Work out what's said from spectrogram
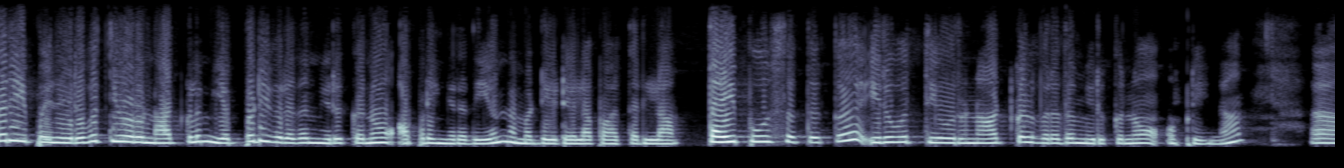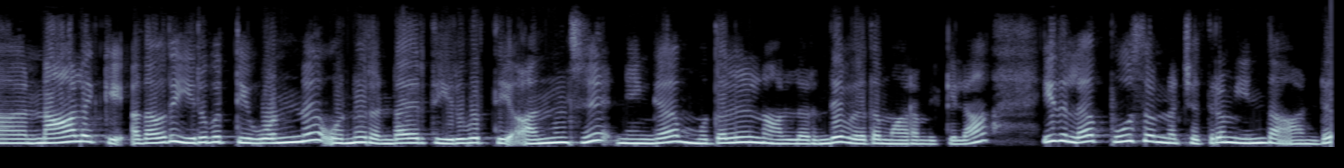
சரி இப்ப இந்த 21 நாட்களும் எப்படி விரதம் இருக்கணும் அப்படிங்கிறதையும் நம்ம டீட்டெயிலா பார்த்துடலாம். தைப்பூசத்துக்கு 21 நாட்கள் விரதம் இருக்கணும் அப்படின்னா, நாளைக்கு அதாவது 21/1/2025 நீங்க முதல் நாள்லேருந்தே விரதம் ஆரம்பிக்கலாம். இதுல பூசம் நட்சத்திரம் இந்த ஆண்டு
